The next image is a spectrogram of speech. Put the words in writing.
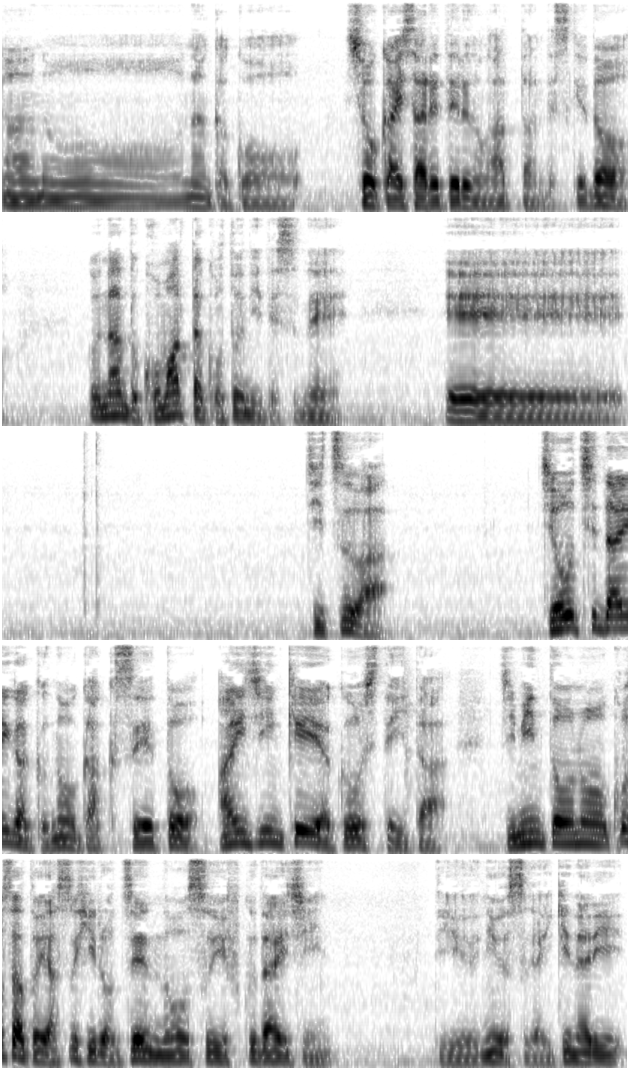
あのー、なんかこう、紹介されてるのがあったんですけど、これなんと困ったことにですね、えー、実は、上智大学の学生と愛人契約をしていた自民党の小里康弘前農水副大臣っていうニュースがいきなり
